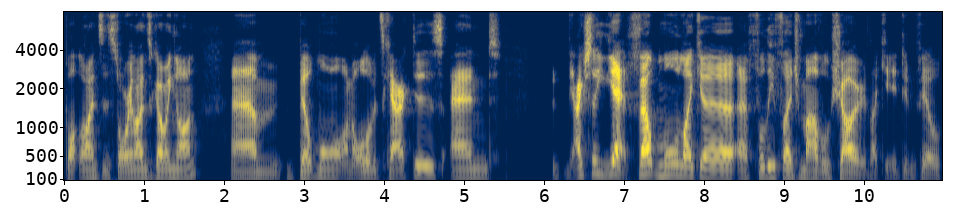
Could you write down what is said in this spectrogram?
plot lines and storylines going on. Um, built more on all of its characters and actually, yeah, felt more like a, a fully fledged Marvel show. Like it didn't feel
